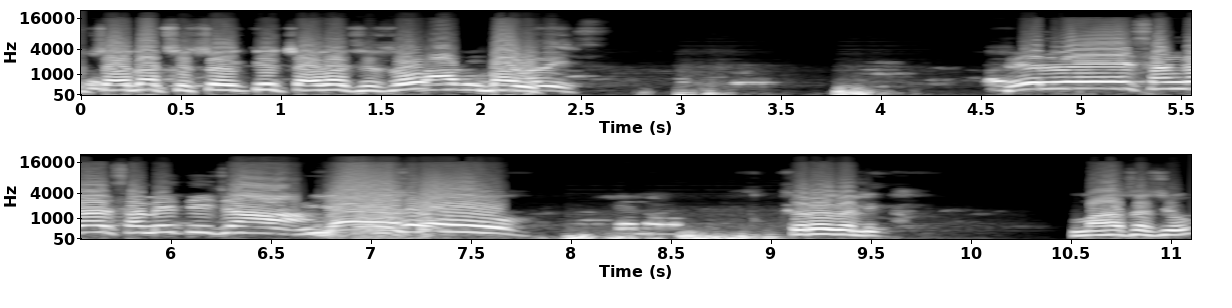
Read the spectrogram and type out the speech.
चौदा छेसो एकवीस. चौदा छेसो बावीस. रेल्वे संघर्ष समितीच्या. फिरोज अली. महासचिव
